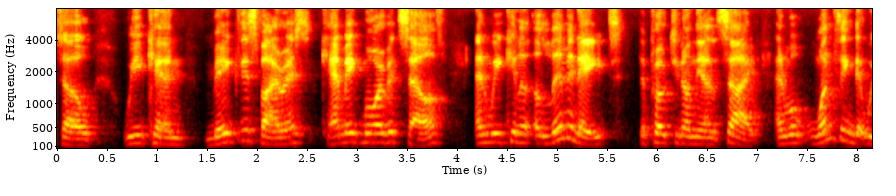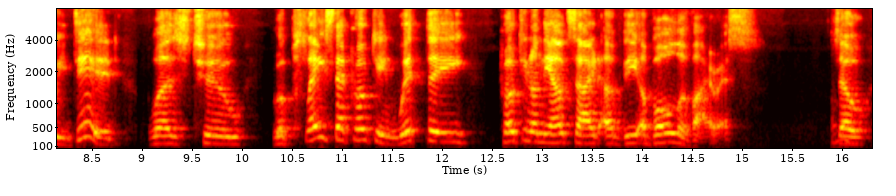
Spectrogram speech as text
So we can make this virus, can't make more of itself, and we can eliminate the protein on the outside. And what, one thing that we did was to replace that protein with the protein on the outside of the Ebola virus. So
